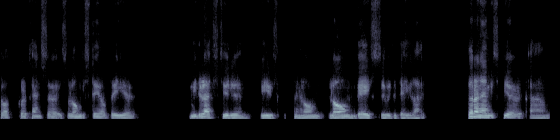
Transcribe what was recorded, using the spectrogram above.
tropical Cancer is the longest day of the year. Mid latitude is long, long days with the daylight. Southern Hemisphere um,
